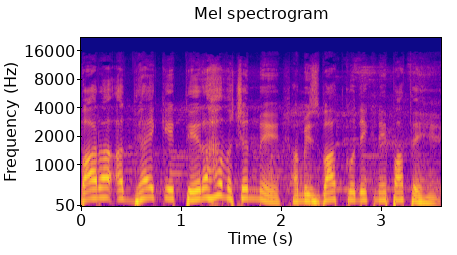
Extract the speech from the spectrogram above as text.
12 अध्याय के तेरह वचन में हम इस बात को देखने पाते हैं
